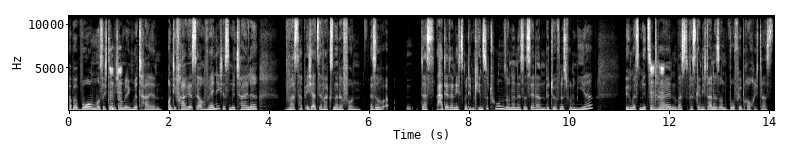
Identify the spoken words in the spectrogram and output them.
aber wo muss ich denn mhm. nicht unbedingt mitteilen? Und die Frage ist ja auch, wenn ich es mitteile, was habe ich als Erwachsener davon? Also das hat ja dann nichts mit dem Kind zu tun, sondern es ist ja dann ein Bedürfnis von mir, irgendwas mitzuteilen, mhm. was, was gar nicht dran ist und wofür brauche ich das?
